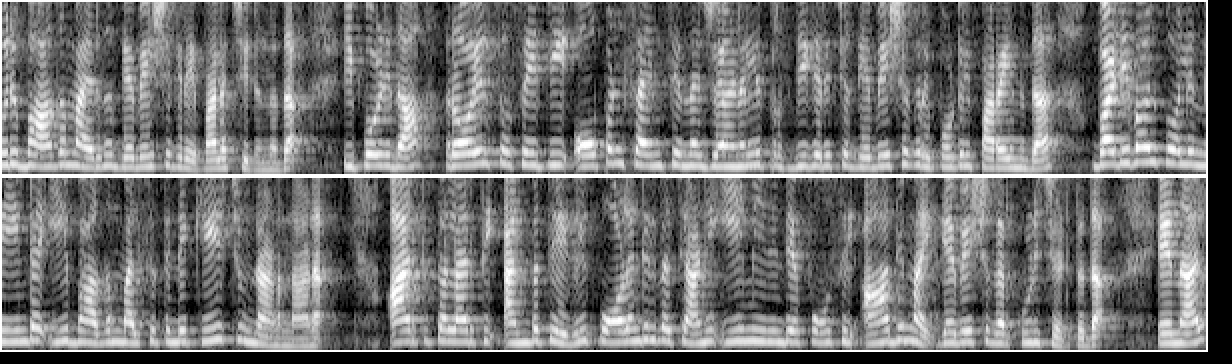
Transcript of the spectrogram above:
ഒരു ഭാഗമായിരുന്നു ഗവേഷകരെ വലച്ചിരുന്നത്. ഇപ്പോഴിതാ റോയൽ സൊസൈറ്റി ഓപ്പൺ സയൻസ് എന്ന ജേണലിൽ പ്രസിദ്ധീകരിച്ച ഗവേഷക റിപ്പോർട്ടിൽ പറയുന്നത് വടിവാൾ പോലെ നീണ്ട ഈ ഭാഗം മത്സ്യത്തിന്റെ കീഴ്ചുണ്ടാണെന്നാണ്. ആയിരത്തി തൊള്ളായിരത്തി അൻപത്തി ഏഴിൽ പോളണ്ടിൽ വെച്ചാണ് ഈ മീനിന്റെ ഫോസിൽ ആദ്യമായി ഗവേഷകർ കുഴിച്ചെടുത്തത്. എന്നാൽ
